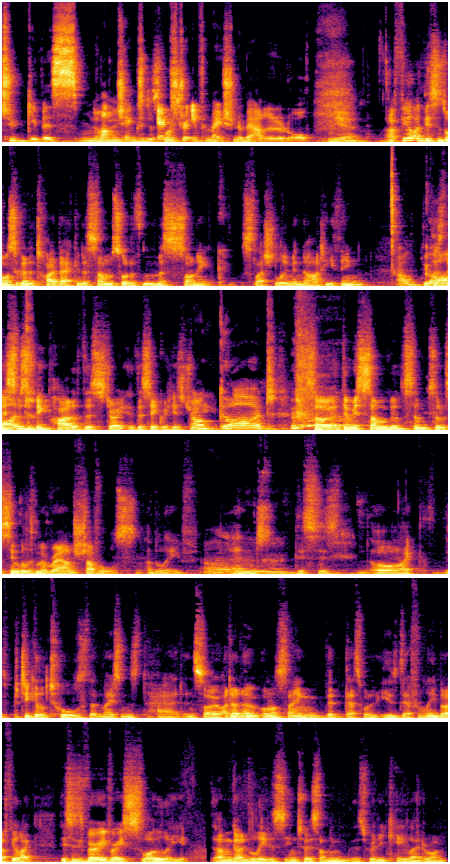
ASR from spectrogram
to give us No, much ex- just wants- extra information about it at all. Yeah, I feel like this is also going to tie back into some sort of Masonic slash Illuminati thing Oh because this was a big part of the story, the secret history. Oh god. So there is some some sort of symbolism around shovels, I believe, Oh. and this is or like the particular tools that Masons had. And so I don't know. I'm not saying that that's what it is definitely, but I feel like this is very very slowly I'm um, going to lead us into something that's really key later on.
